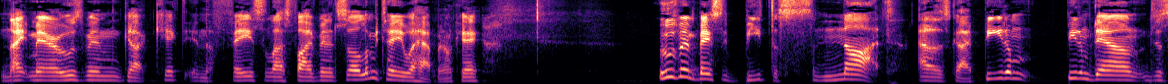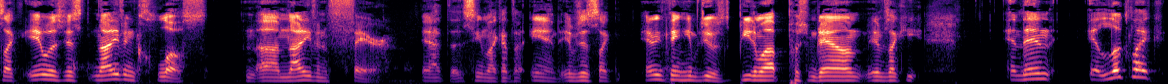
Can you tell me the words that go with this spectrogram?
Nightmare Usman got kicked in the face the last five minutes. So let me tell you what happened, okay? Usman basically beat the snot out of this guy. Beat him, beat him down. Just like it was just not even close, um, not even fair. At the it seemed like at the end, it was just like anything he would do is beat him up, push him down. It was like he, and then it looked like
